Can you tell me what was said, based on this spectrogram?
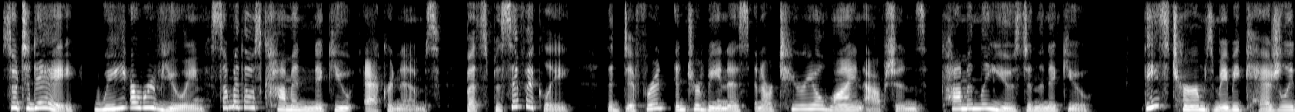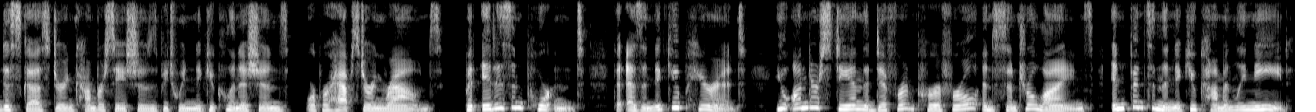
So today, we are reviewing some of those common NICU acronyms, but specifically the different intravenous and arterial line options commonly used in the NICU. These terms may be casually discussed during conversations between NICU clinicians or perhaps during rounds, but it is important that as a NICU parent, you understand the different peripheral and central lines infants in the NICU commonly need.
